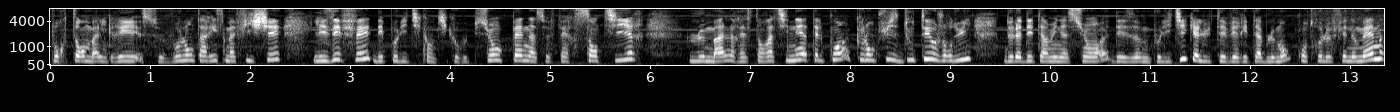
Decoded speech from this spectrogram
Pourtant, malgré ce volontarisme affiché, les effets des politiques anticorruption peinent à se faire sentir. Le mal reste enraciné à tel point que l'on puisse douter aujourd'hui de la détermination des hommes politiques à lutter véritablement contre le phénomène,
